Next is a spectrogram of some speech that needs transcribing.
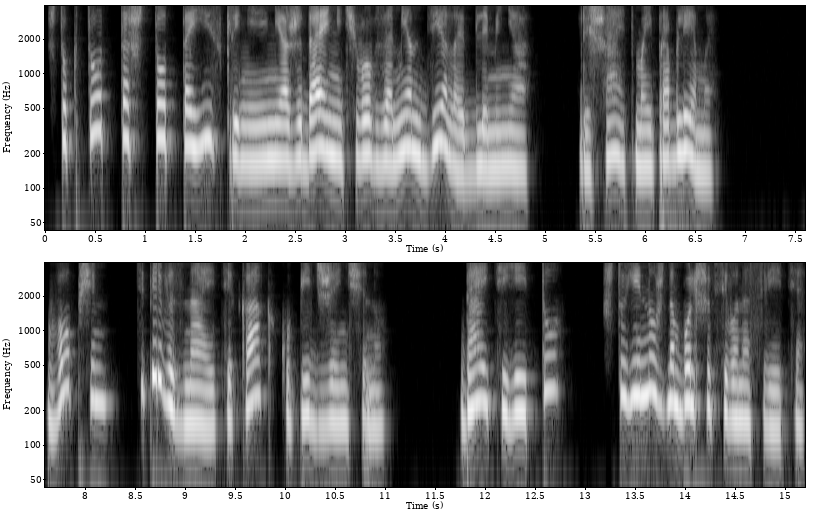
что кто-то что-то искренне не ожидая ничего взамен делает для меня, решает мои проблемы. В общем, теперь вы знаете, как купить женщину. Дайте ей то, что ей нужно больше всего на свете.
